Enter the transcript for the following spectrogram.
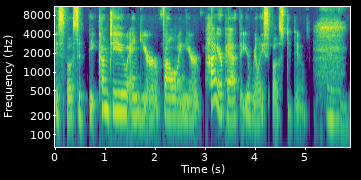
is supposed to be come to you and you're following your higher path that you're really supposed to do. Mm-hmm.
